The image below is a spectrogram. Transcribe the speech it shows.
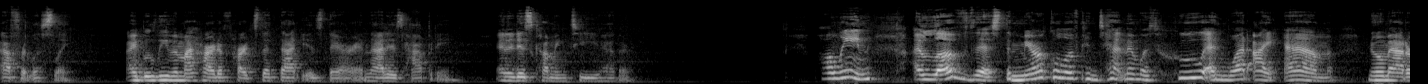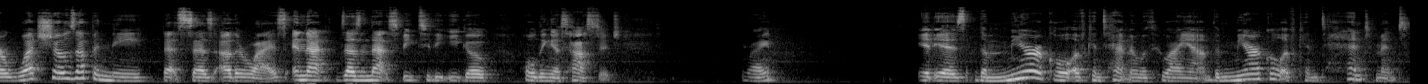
effortlessly. I believe in my heart of hearts that that is there and that is happening. And it is coming to you, Heather. Pauline, I love this the miracle of contentment with who and what I am, no matter what shows up in me that says otherwise. And that doesn't that speak to the ego holding us hostage? Right? It is the miracle of contentment with who I am, the miracle of contentment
